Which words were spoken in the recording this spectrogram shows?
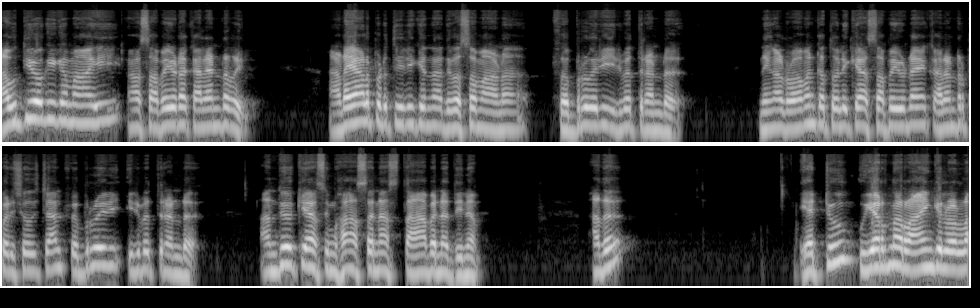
ഔദ്യോഗികമായി ആ സഭയുടെ കലണ്ടറിൽ അടയാളപ്പെടുത്തിയിരിക്കുന്ന ദിവസമാണ് ഫെബ്രുവരി ഇരുപത്തിരണ്ട്. നിങ്ങൾ റോമൻ കത്തോലിക്ക സഭയുടെ കലണ്ടർ പരിശോധിച്ചാൽ ഫെബ്രുവരി ഇരുപത്തിരണ്ട് അന്ത്യോക്യ സിംഹാസന സ്ഥാപന ദിനം. അത് ഏറ്റവും ഉയർന്ന റാങ്കിലുള്ള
